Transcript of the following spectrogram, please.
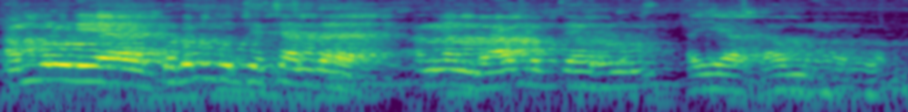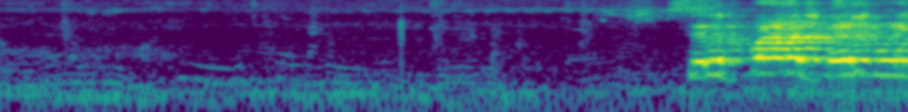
நம்மளுடைய குடும்பத்தை சேர்ந்த அண்ணன் ராமூர்த்தி அவர்களும் ஐயா தாமணி அவர்களும். சிறப்பான பேர்மொழி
